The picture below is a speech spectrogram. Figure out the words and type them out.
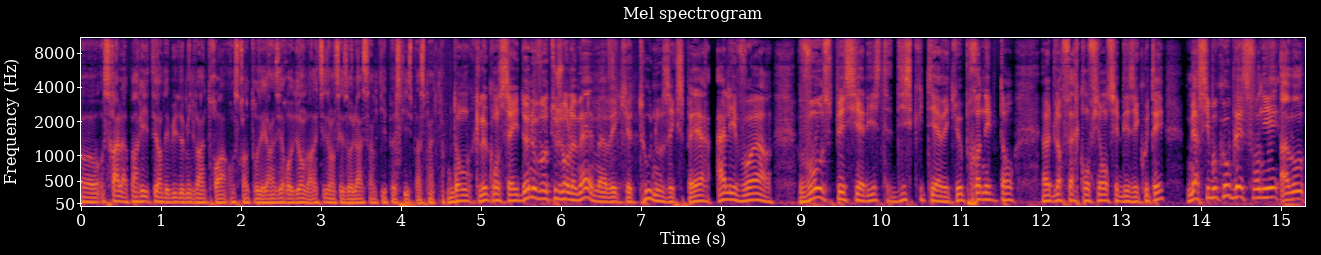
euh, sera à la parité en début 2023. On sera autour des 1,02, on va rester dans ces eaux-là. C'est un petit peu ce qui se passe maintenant. Donc le conseil de nouveau toujours le même avec tous nos experts. Allez voir vos spécialistes, discutez avec eux, prenez le temps euh, de leur faire confiance et de les écouter. Merci beaucoup Blaise Fournier. À vous.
